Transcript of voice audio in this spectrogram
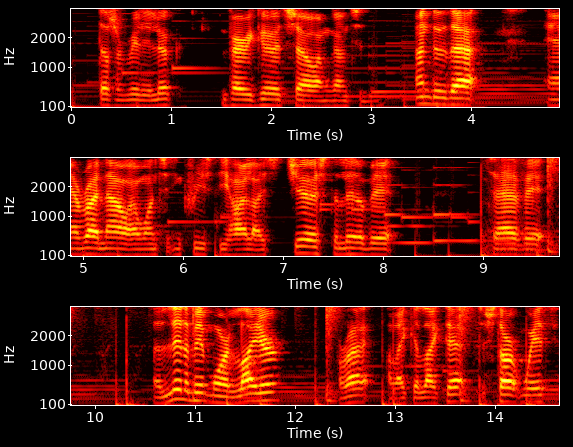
it doesn't really look very good. So I'm going to undo that. And right now I want to increase the highlights just a little bit to have it a little bit more lighter. Alright I like it like that. To start with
